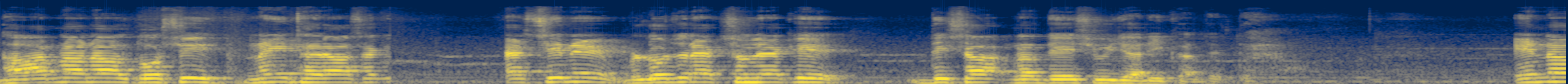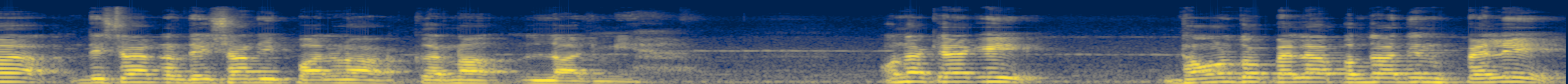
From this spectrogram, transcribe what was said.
ਧਾਰਨਾ ਨਾਲ ਦੋਸ਼ੀ ਨਹੀਂ ਠਹਿਰਾ ਸਕੇ ਐਸਸੀ ਨੇ ਬਲਡੋਜ਼ਰ ਐਕਸ਼ਨ ਲੈ ਕੇ ਦਿਸ਼ਾ ਨਿਰਦੇਸ਼ ਵੀ ਜਾਰੀ ਕਰ ਦਿੱਤੇ। ਇਹਨਾਂ ਦਿਸ਼ਾ ਨਿਰਦੇਸ਼ਾਂ ਦੀ ਪਾਲਣਾ ਕਰਨਾ ਲਾਜ਼ਮੀ ਹੈ। ਉਹਨਾਂ ਕਿਹਾ ਕਿ ਧਾਉਣ ਤੋਂ ਪਹਿਲਾਂ 15 ਦਿਨ ਪਹਿਲੇ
